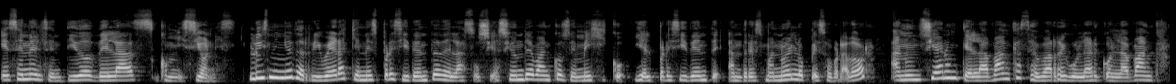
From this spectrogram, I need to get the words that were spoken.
es en el sentido de las comisiones. Luis Niño de Rivera, quien es presidente de la Asociación de Bancos de México, y el presidente Andrés Manuel López Obrador, anunciaron que la banca se va a regular con la banca.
